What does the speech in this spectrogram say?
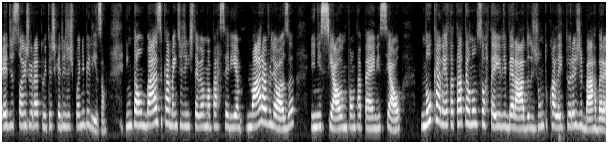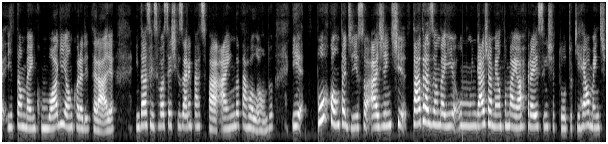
edições gratuitas que eles disponibilizam. Então, basicamente, a gente teve uma parceria maravilhosa inicial, um pontapé inicial no Caneta tá tendo um sorteio liberado junto com a Leituras de Bárbara e também com o blog Âncora Literária. Então, assim, se vocês quiserem participar, ainda tá rolando. E por conta disso, a gente está trazendo aí um engajamento maior para esse instituto que realmente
